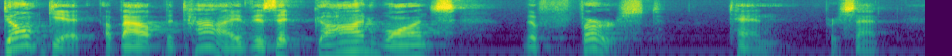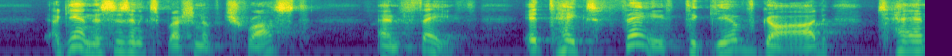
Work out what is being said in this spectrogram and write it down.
don't get about the tithe is that God wants the first 10%. Again, this is an expression of trust and faith. It takes faith to give God 10%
